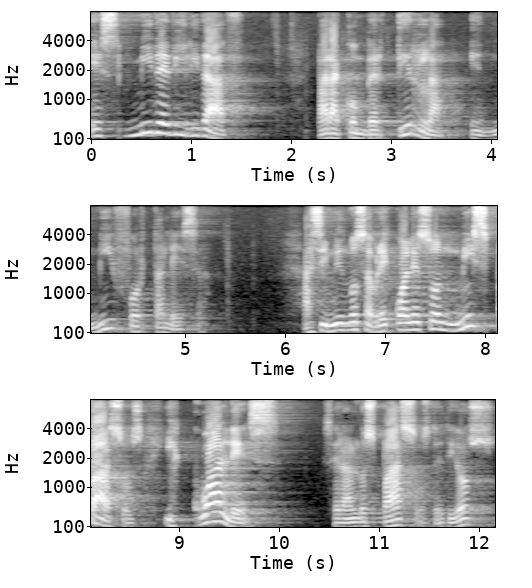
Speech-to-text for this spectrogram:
es mi debilidad para convertirla en mi fortaleza. Asimismo sabré cuáles son mis pasos y cuáles serán los pasos de Dios.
